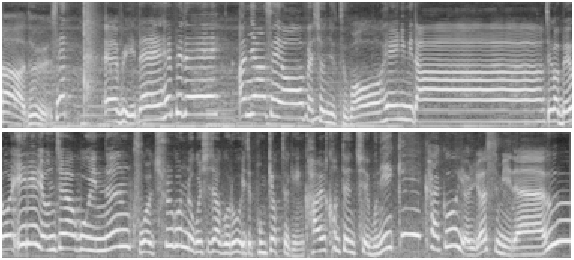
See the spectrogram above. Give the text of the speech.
하나, 둘, 셋. Happy Day. 안녕하세요. 패션 유튜버 혜인입니다. 제가 매월 1일 연재하고 있는 9월 출근 룩을 시작으로 이제 본격적인 가을 컨텐츠의 문이 끽 하고 열렸습니다. 우!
